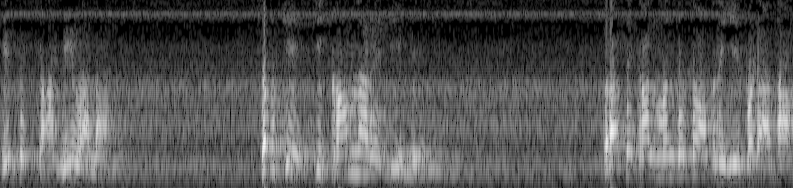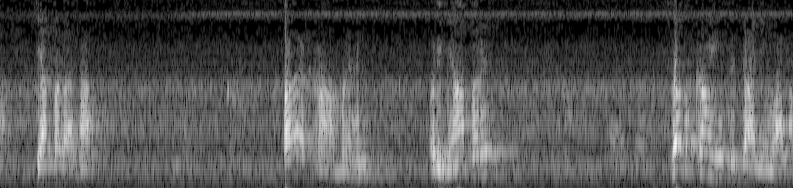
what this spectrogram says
हित चाहने वाला हूँ। सबके की कामना रहती है मेरे में प्रातःकाल मंत्र तो आपने ये पढ़ा था। क्या पढ़ा था? काम है। और यहाँ पर सबका हित चाहने वाला।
